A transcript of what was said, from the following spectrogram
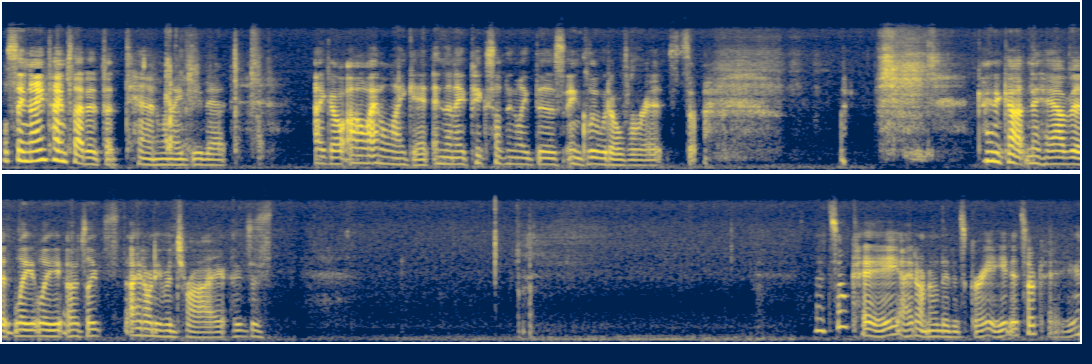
we'll say nine times out of ten when I do that, I go, oh, I don't like it, and then I pick something like this and glue it over it. So, kind of got in the habit lately. I was like, I don't even try. I just It's okay. I don't know that it's great. It's okay.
